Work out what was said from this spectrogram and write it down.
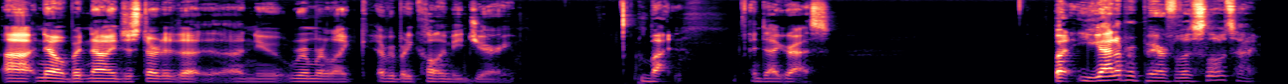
Uh, no, but now I just started a, a new rumor like everybody calling me Jerry. But I digress. But you got to prepare for the slow time.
